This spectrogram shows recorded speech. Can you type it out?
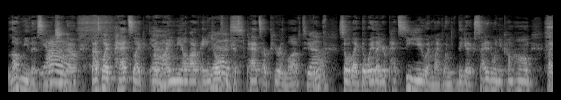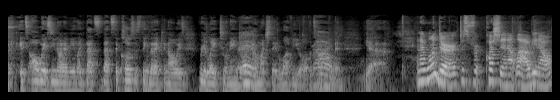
love me this much? You know, that's why pets like Yeah. remind me a lot of angels Yes. because pets are pure love too. Yeah. So like the way that your pets see you and like when they get excited when you come home, like it's always you know what I mean. Like that's that's the closest thing that I can always relate to an angel, like how much they love you all the Wow. time, and yeah. And I wonder, just for question out loud, you know,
